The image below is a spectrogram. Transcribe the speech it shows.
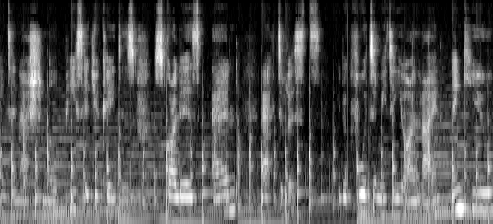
international peace educators, scholars, and activists. We look forward to meeting you online. Thank you.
